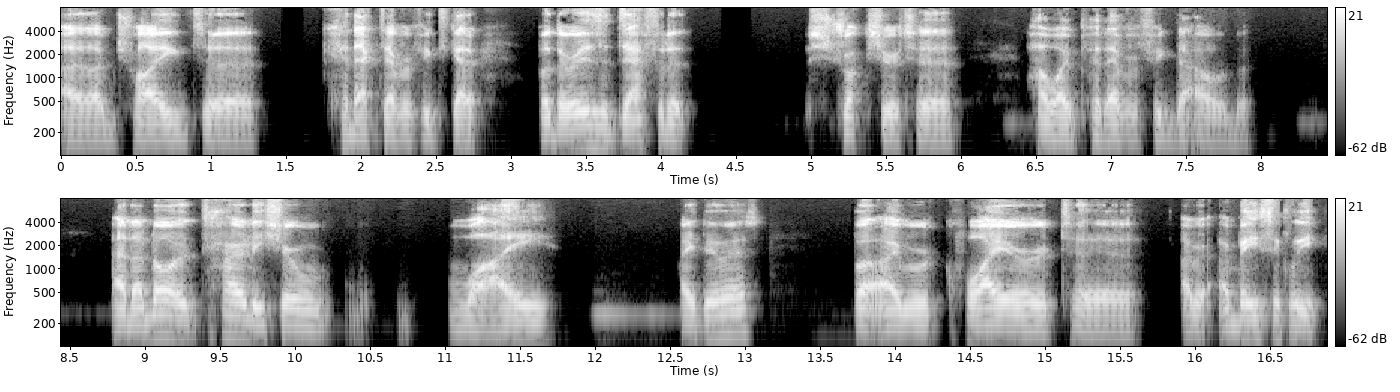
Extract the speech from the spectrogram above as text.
and I'm trying to connect everything together. But there is a definite structure to how I put everything down, and I'm not entirely sure why I do it but I require to. I, I basically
